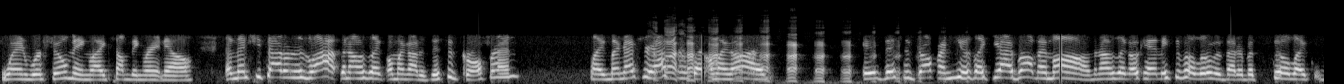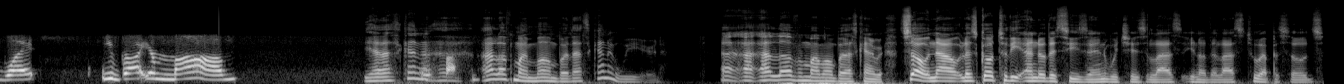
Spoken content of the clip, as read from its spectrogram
when we're filming like something right now? And then she sat on his lap, and I was like, oh my god, is this his girlfriend? Like my next reaction was like, oh my god, is this his girlfriend? He was like, yeah, I brought my mom, and I was like, okay, it makes me feel a little bit better, but still, like, what? You brought your mom? Yeah, that's kind of. Uh, I love my mom, but that's kind of weird. I, I, love my mom, but that's kind of weird. So now let's go to the end of the season, which is last, you know, the last two episodes.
